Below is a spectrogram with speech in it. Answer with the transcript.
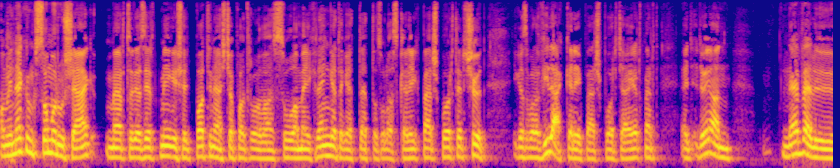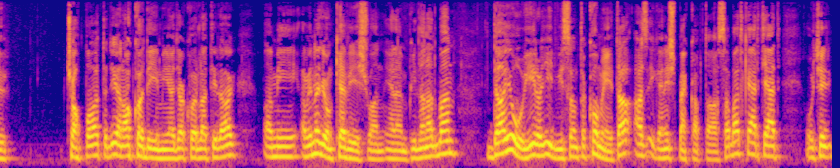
ami nekünk szomorúság, mert hogy azért mégis egy patinás csapatról van szó, amelyik rengeteget tett az olasz kerékpársportért, sőt, igazából a világ kerékpársportjáért, mert egy, egy olyan nevelő csapat, egy olyan akadémia gyakorlatilag, ami, ami nagyon kevés van jelen pillanatban, de a jó hír, hogy így viszont a Kométa az igenis megkapta a szabadkártyát, úgyhogy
